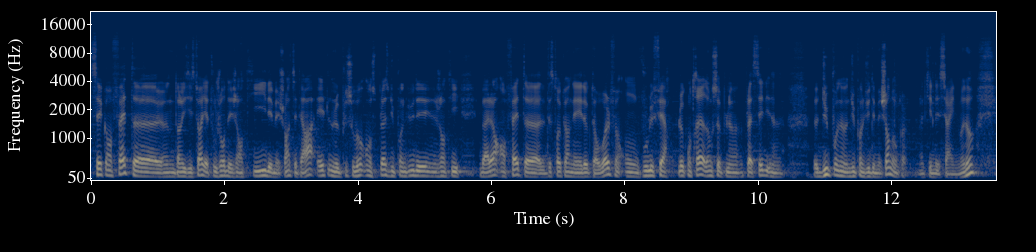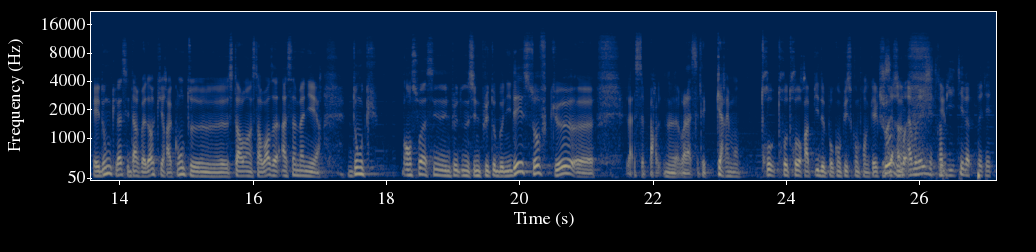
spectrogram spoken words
C'est qu'en fait, euh, dans les histoires, il y a toujours des gentils, des méchants, etc. Et le plus souvent, on se place du point de vue des gentils. Bah alors, en fait, euh, et Dr. Wolf ont voulu faire le contraire, et donc se pla- placer euh, du, point, du point de vue des méchants, donc euh, le titre des séries de mono. Et donc là, c'est Dark Vador qui raconte Star, Star Wars à, à sa manière. Donc, en soi, c'est une, plutôt- c'est une plutôt bonne idée, sauf que euh, là, ça parle, euh, voilà, c'était carrément trop, trop, trop rapide pour qu'on puisse comprendre quelque chose. Ça, à, mon- à mon avis, cette rapidité va peut-être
